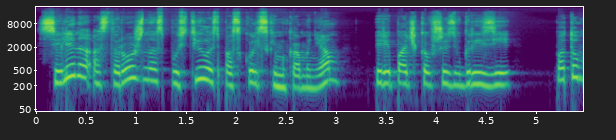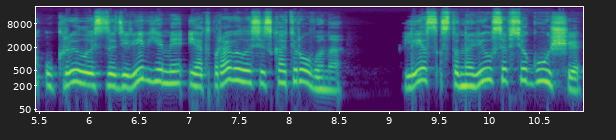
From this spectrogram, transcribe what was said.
Селена осторожно спустилась по скользким камням, перепачкавшись в грязи, потом укрылась за деревьями и отправилась искать Рована – Лес становился все гуще,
